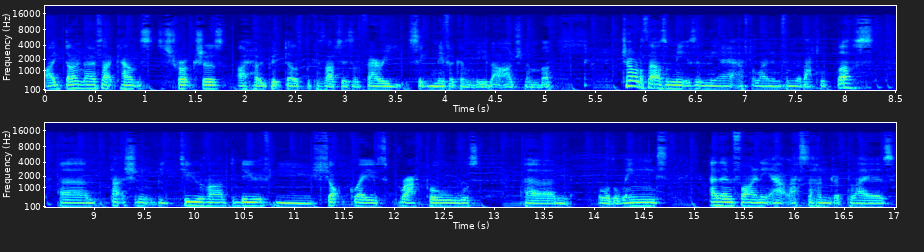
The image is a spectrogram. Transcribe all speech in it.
I don't know if that counts to structures, I hope it does because that is a very significantly large number. Travel 1,000 metres in the air after landing from the battle bus. Um, that shouldn't be too hard to do if you use shockwaves, grapples, um, or the wings. And then finally outlast 100 players.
